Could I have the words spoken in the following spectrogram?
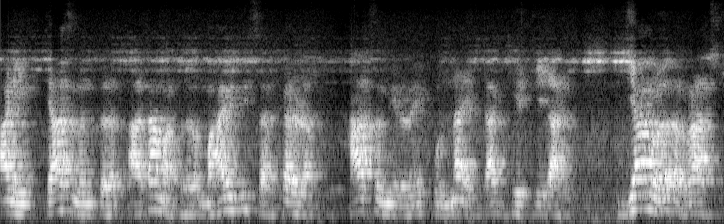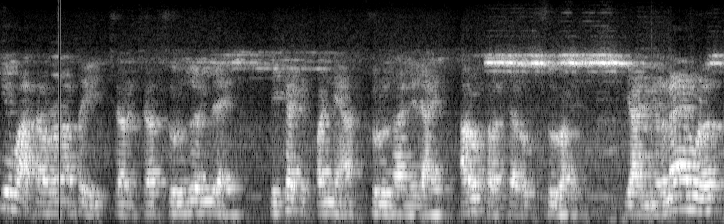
आणि त्याच नंतर आता मात्र महायुती सरकारनं हाच निर्णय पुन्हा एकदा घेतलेला आहे. ज्यामुळं राजकीय वातावरणातही चर्चा सुरू झालेली आहे. टीका टिप्पण्या सुरू झालेल्या आहेत. आरोप प्रत्यारोप सुरू आहेत. या निर्णयामुळं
